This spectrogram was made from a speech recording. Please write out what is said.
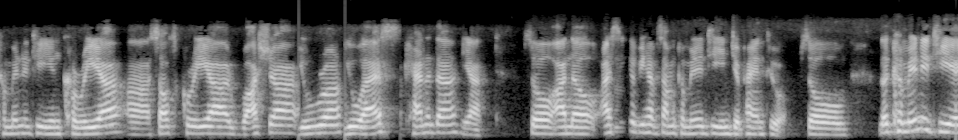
community in Korea, uh, South Korea, Russia, Europe, US, Canada. Yeah. So I know I think we have some community in Japan too. So the community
